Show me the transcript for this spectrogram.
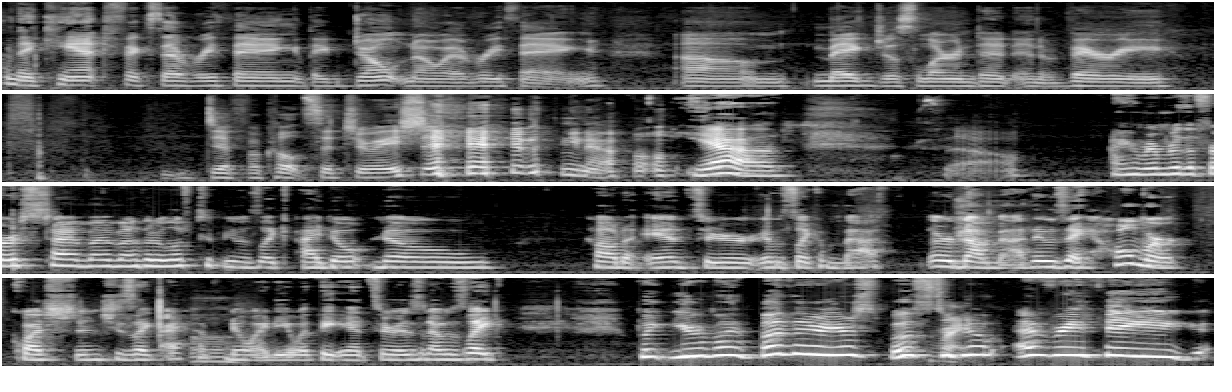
They can't fix everything. They don't know everything. Um, Meg just learned it in a very difficult situation, you know. Yeah. So I remember the first time my mother looked at me and was like, I don't know how to answer. It was like a math, or not math, it was a homework question. She's like, I have Ugh. no idea what the answer is. And I was like, but you're my mother. You're supposed to Right. know everything.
